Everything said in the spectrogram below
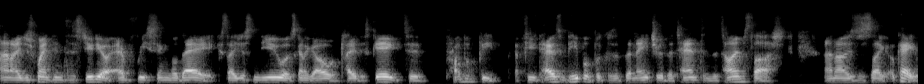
and I just went into the studio every single day because I just knew I was going to go and play this gig to probably a few thousand people because of the nature of the tent and the time slot. And I was just like, okay,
